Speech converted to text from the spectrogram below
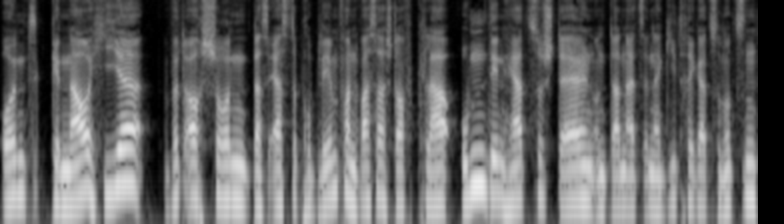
Und genau hier wird auch schon das erste Problem von Wasserstoff klar, um den herzustellen und dann als Energieträger zu nutzen,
